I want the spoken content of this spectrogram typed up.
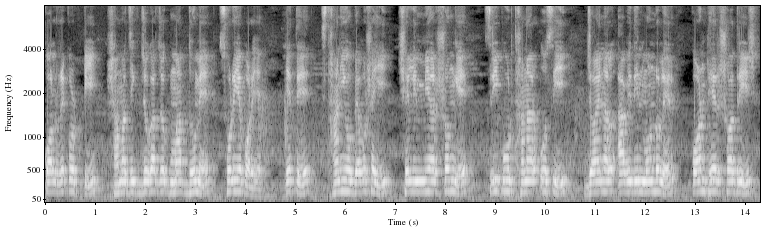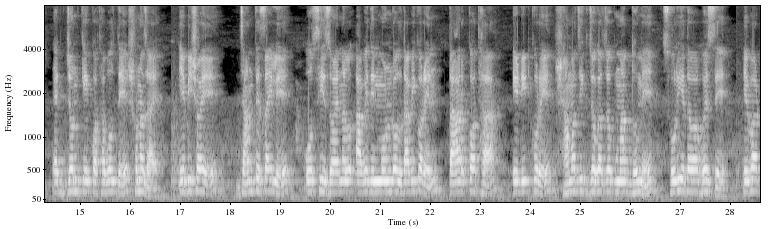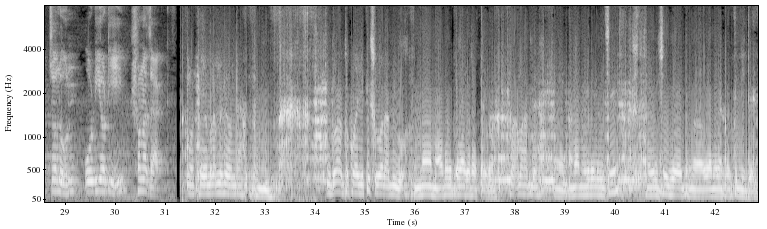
কল রেকর্ডটি সামাজিক যোগাযোগ মাধ্যমে ছড়িয়ে পড়ে। এতে স্থানীয় ব্যবসায়ী সেলিম মিয়ার সঙ্গে শ্রীপুর থানার ওসি জয়নাল আবেদিন মণ্ডলের কণ্ঠের সদৃশ একজনকে কথা বলতে শোনা যায়। এ বিষয়ে জানতে চাইলে ওসি জয়নাল আবেদিন মণ্ডল দাবি করেন তার কথা এডিট করে সামাজিক যোগাযোগ মাধ্যমে ছড়িয়ে দেওয়া হয়েছে। এবার চলুন অডিওটি শোনা যাক। গড়া তো কয় যে কিছু গড়া দিব। না না ওটা তোমার কথা থাকতে আমার হাতে হ্যাঁ, আমার মেয়ে বলে দিচ্ছি। বলছি যে আমার একটা তিরিশ দেয়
